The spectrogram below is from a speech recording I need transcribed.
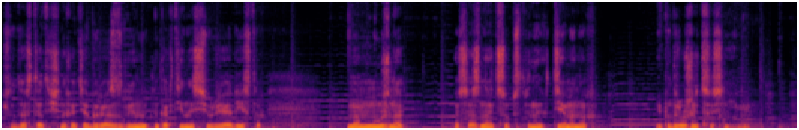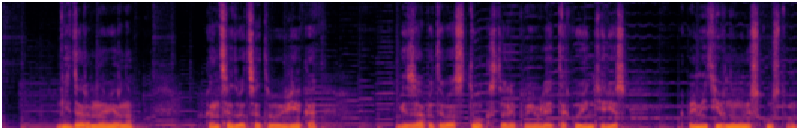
что достаточно хотя бы раз взглянуть на картины сюрреалистов. Нам нужно осознать собственных демонов и подружиться с ними. Недаром, наверное, в конце 20 века и Запад, и Восток стали проявлять такой интерес к примитивному искусству,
